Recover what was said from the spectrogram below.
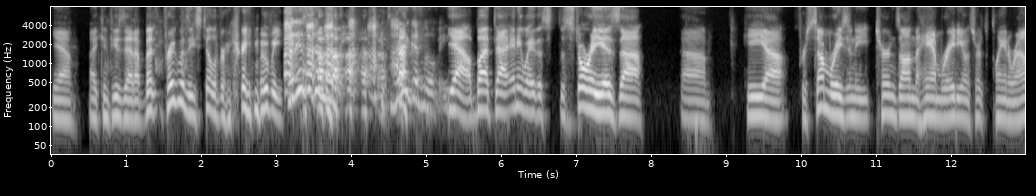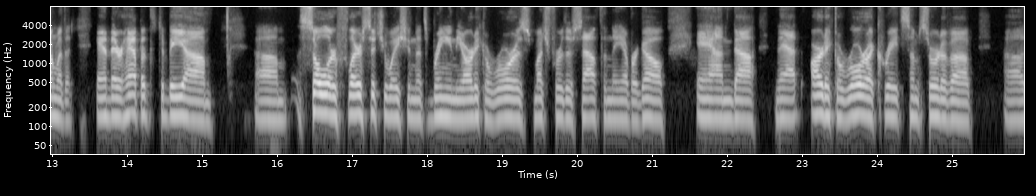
Yeah, I confused that up. But Frequency is still a very great movie. It is a good movie. It's a very good movie. Yeah, but uh, anyway, the the story is uh, um, he uh, for some reason he turns on the ham radio and starts playing around with it, and there happens to be um, um, a solar flare situation that's bringing the Arctic auroras much further south than they ever go, and uh, that Arctic aurora creates some sort of a, uh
